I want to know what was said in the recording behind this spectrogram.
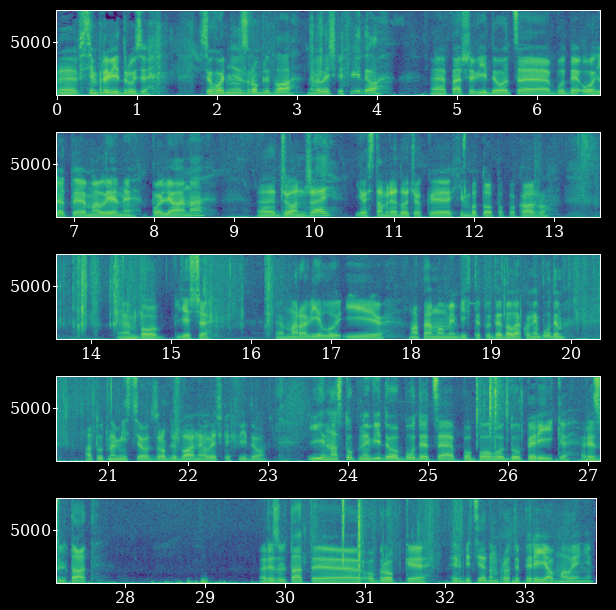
Е, Всім привіт, друзі! Сьогодні зроблю два невеличких відео. Е, Перше відео це буде огляд е, малини Поляна Джон Джей. І ось там рядочок хімботопа покажу. Бо є ще Маравілу і напевно ми бігти туди далеко не будемо. А тут на місці от зроблю два невеличких відео. І наступне відео буде це по поводу перійки. Результат. Результат е, обробки гербіцидом проти перія в малині.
